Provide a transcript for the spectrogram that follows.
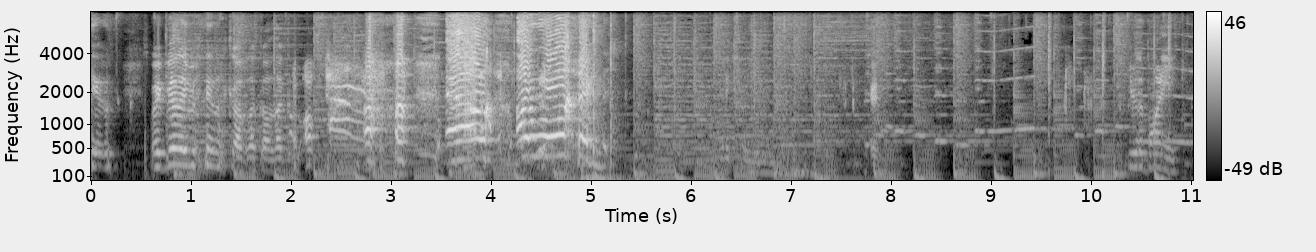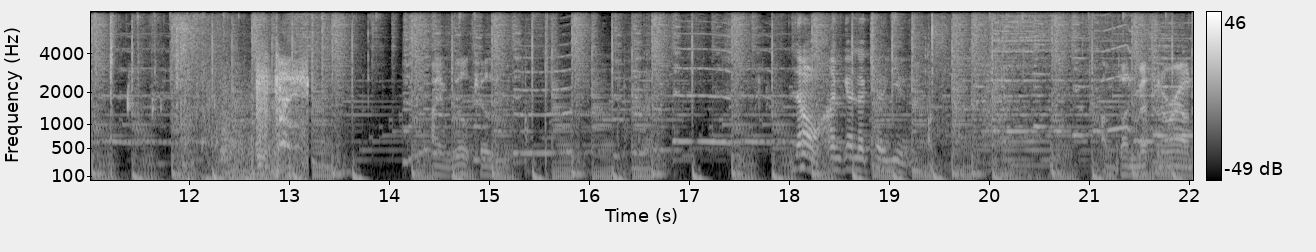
Wait, Billy, Billy, look up, look up, look up. Oh. Ow! I won! I'm gonna kill you. You're the bunny. I will kill you. No, I'm gonna kill you. I'm done messing around.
